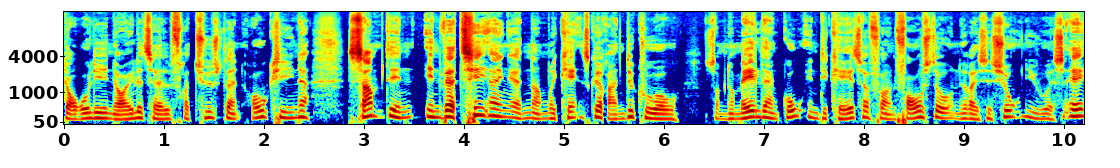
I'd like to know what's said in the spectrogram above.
dårlige nøgletal fra Tyskland og Kina, samt en invertering af den amerikanske rentekurve, som normalt er en god indikator for en forestående recession i USA,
